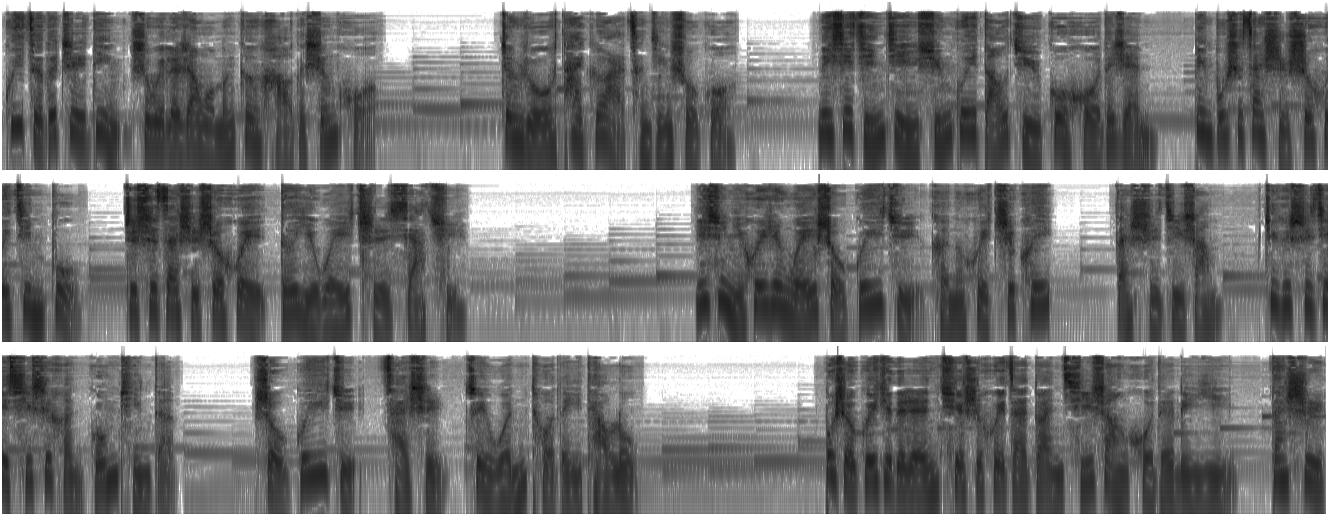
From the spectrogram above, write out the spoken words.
规则的制定是为了让我们更好的生活。正如泰戈尔曾经说过：“那些仅仅循规蹈矩过活的人。”并不是在使社会进步，只是在使社会得以维持下去。也许你会认为守规矩可能会吃亏，但实际上这个世界其实很公平的，守规矩才是最稳妥的一条路。不守规矩的人确实会在短期上获得利益，但是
